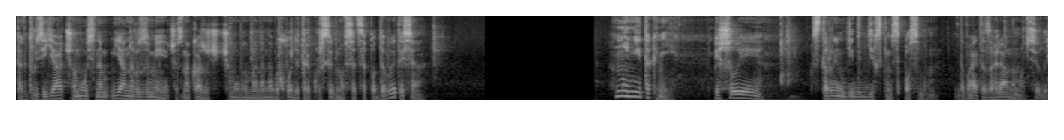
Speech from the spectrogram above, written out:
Так, друзі, я чомусь не, я не розумію, чесно кажучи, чому в мене не виходить рекурсивно все це подивитися. Ну ні, так ні. Пішли старим дідівським способом. Давайте заглянемо сюди.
